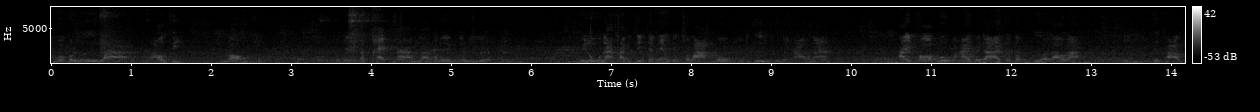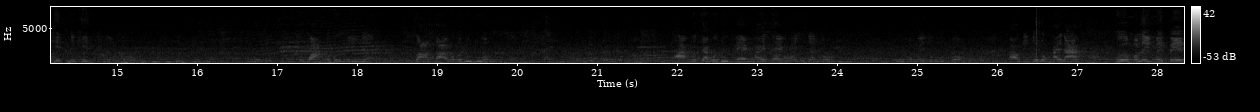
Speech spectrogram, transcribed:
ผัวก็ลือล่าเอาสิร้องดิไม่ได้กระแทกหน้าเวลาตัวเองไม่มี ไม่รู้นะใครเป็นติดจะแน่วจะฉลาดโง่อยู่ที่อื่นกูไม่เอานะ ให้ทองลูกก็ให้ไปได้ แต่ต้องเผื่อเราล่ะนี่เสื้อขาวเข็ดไม่เข็ดเนี่ยระวังก็มึงเองเนี่ยสาดตาก็มาดูดวงถามว่าจ้างว่าดูแพงไหมแพงไหมที่นั่นบอกกูก็ไม่รู้บอก เอาเดี๋ยวจะลงให้นะเออมะเร็งไม่เป็น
